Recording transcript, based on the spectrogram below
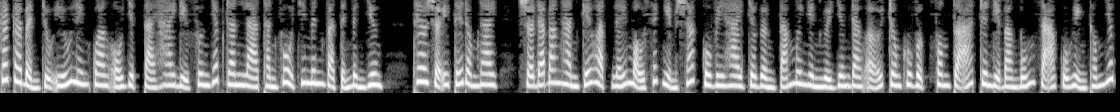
Các ca bệnh chủ yếu liên quan ổ dịch tại hai địa phương giáp ranh là thành phố Hồ Chí Minh và tỉnh Bình Dương. Theo Sở Y tế Đồng Nai, Sở đã ban hành kế hoạch lấy mẫu xét nghiệm SARS-CoV-2 cho gần 80.000 người dân đang ở trong khu vực phong tỏa trên địa bàn 4 xã của huyện Thống Nhất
